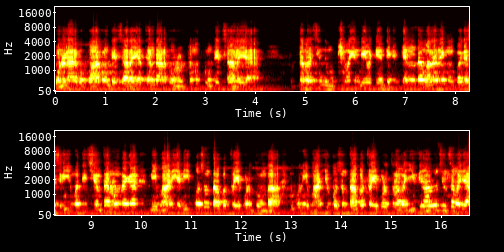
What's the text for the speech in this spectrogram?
ఉండడానికి ఒక పాక ఉంటే చాలయ్యా తినడానికి రొట్టె ముక్కు ఉంటే చాలయ్యా. పుట్టవలసింది ముఖ్యమైనది ఏమిటి అంటే ఎంత మలరింపగ శ్రీమతి చింతనుండగా నీ భార్య నీ కోసం తాపత్రయపడుతుందా? నువ్వు నీ భార్య కోసం తాపత్రయపడుతున్నావా? ఇది ఆలోచించవయ్యా.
